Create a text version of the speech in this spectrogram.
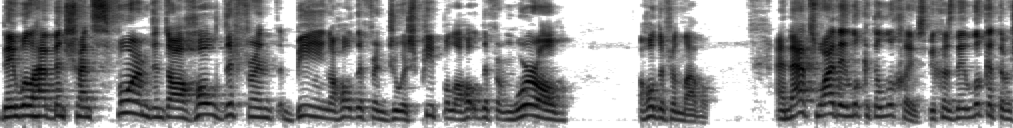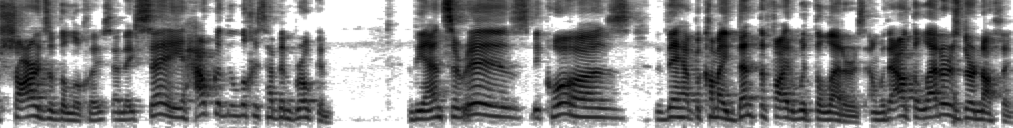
they will have been transformed into a whole different being, a whole different Jewish people, a whole different world, a whole different level. And that's why they look at the luchis, because they look at the shards of the luchis and they say, how could the luchis have been broken? The answer is because they have become identified with the letters, and without the letters, they're nothing.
